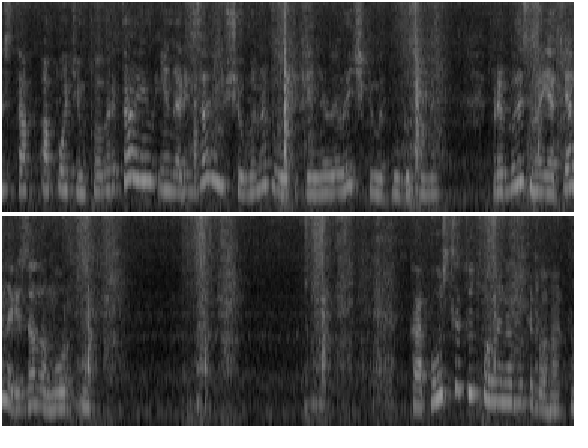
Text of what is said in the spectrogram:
Ось так, а потім повертаємо і нарізаємо, щоб вони були такими невеличкими кубиками. Приблизно як я нарізала моркву. Капусти тут повинно бути багато.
